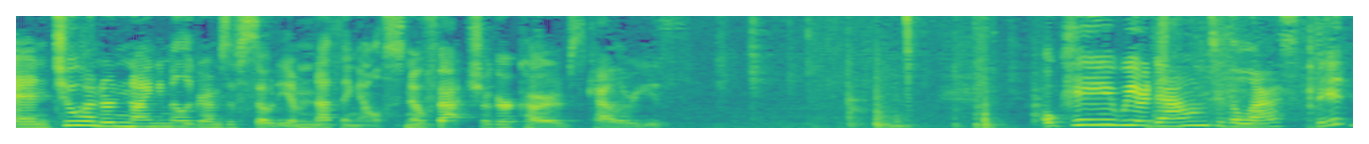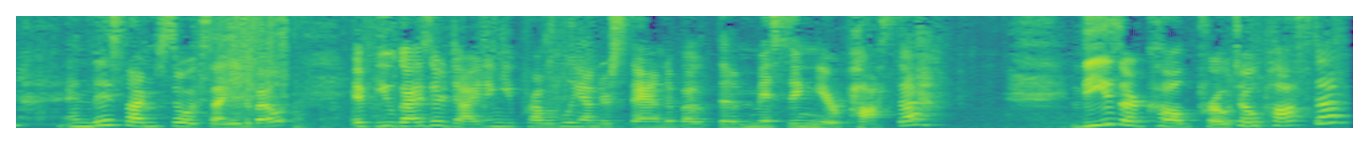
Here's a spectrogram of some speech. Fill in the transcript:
and 290 milligrams of sodium, nothing else. No fat, sugar, carbs, calories. Okay, we are down to the last bit, and this I'm so excited about. If you guys are dieting, you probably understand about the missing your pasta. These are called proto pasta.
